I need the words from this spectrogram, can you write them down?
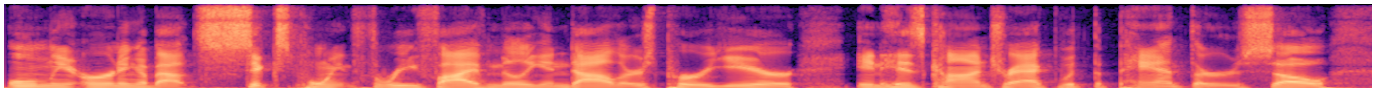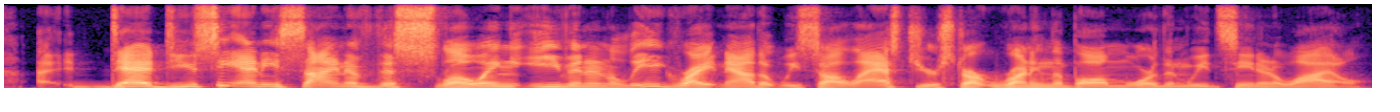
only earning about 6.35 million dollars per year in his contract with the Panthers. So, uh, Dad, do you see any sign of this slowing even in a league right now that we saw last year start running the ball more than we'd seen in a while?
